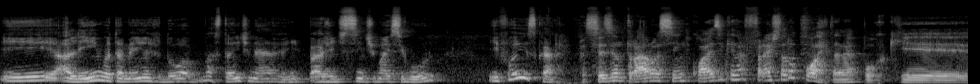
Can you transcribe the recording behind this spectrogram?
E a língua também ajudou bastante, né? A gente, a gente se sentir mais seguro. E foi isso, cara. Vocês entraram assim quase que na fresta da porta, né? Porque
